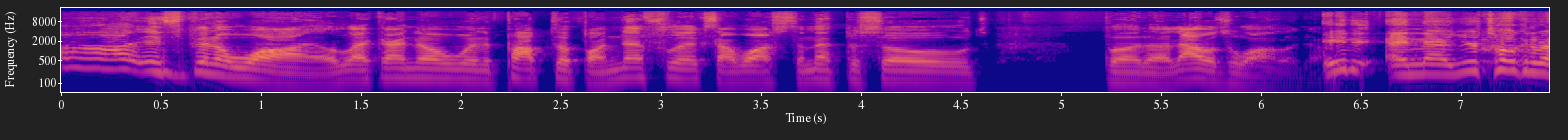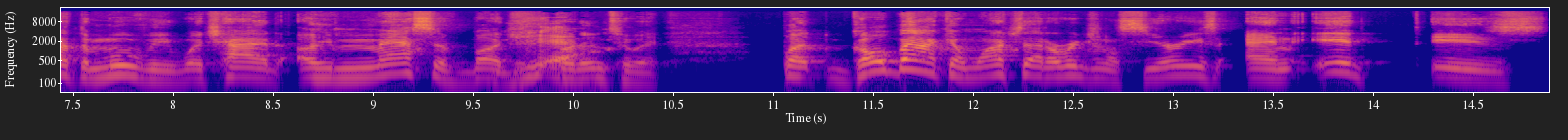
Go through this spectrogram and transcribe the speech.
Uh, it's been a while. Like I know when it popped up on Netflix, I watched some episodes, but uh, that was a while ago. It and now you're talking about the movie, which had a massive budget Yeah. put into it. But go back and watch that original series, and it is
